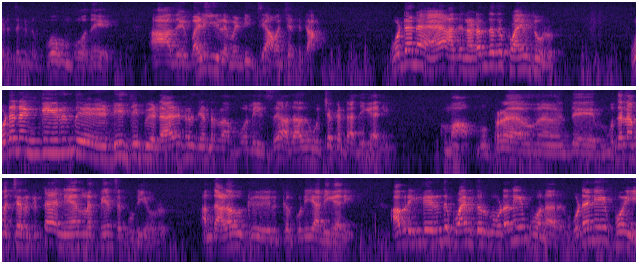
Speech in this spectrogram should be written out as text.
எடுத்துக்கிட்டு போகும்போது அது வழியில் வெடிச்சு அவன் செத்துட்டான். உடனே அது நடந்தது கோயம்புத்தூர். உடனே இங்கே இருந்து DGP director general of police அதாவது உச்சக்கட்ட அதிகாரி. ஆமாம் இது முதலமைச்சர்கிட்ட நேரில் பேசக்கூடியவர். அந்த அளவுக்கு இருக்கக்கூடிய அதிகாரி. அவர் இங்கே இருந்து கோயம்புத்தூருக்கு உடனே போனார். உடனே போய்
